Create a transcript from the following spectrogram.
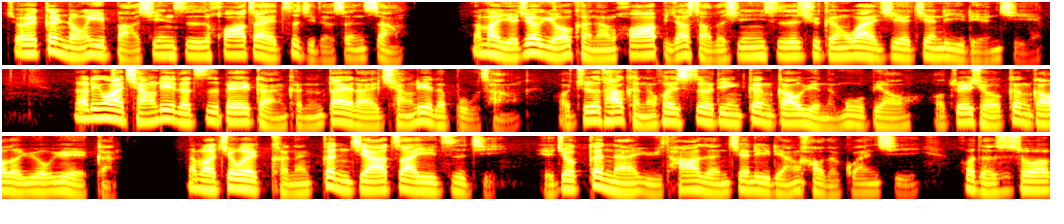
就会更容易把心思花在自己的身上，那么也就有可能花比较少的心思去跟外界建立连结。那另外，强烈的自卑感可能带来强烈的补偿哦，就是他可能会设定更高远的目标哦，追求更高的优越感，那么就会可能更加在意自己，也就更难与他人建立良好的关系，或者是说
